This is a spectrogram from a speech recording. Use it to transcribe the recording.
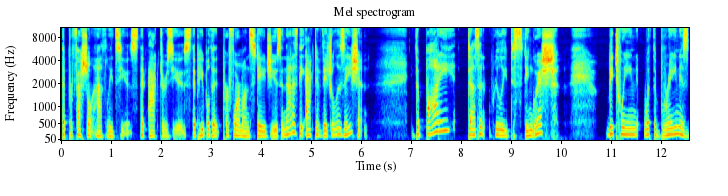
that professional athletes use, that actors use, that people that perform on stage use, and that is the active visualization. The body doesn't really distinguish between what the brain is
